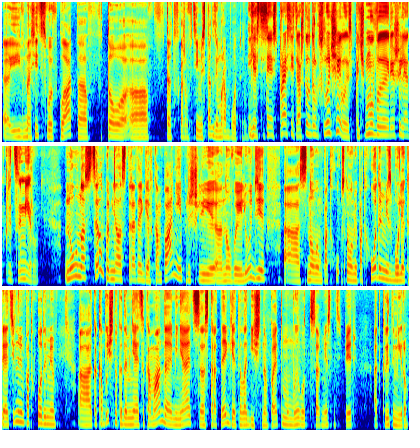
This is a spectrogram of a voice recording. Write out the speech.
э, и вносить свой вклад э, в то, э, так скажем, в те места, где мы работаем. Я стесняюсь спросить, а что вдруг случилось? Почему вы решили открыться миру? Ну, у нас в целом поменялась стратегия в компании, пришли новые люди с, новым подход, с новыми подходами, с более креативными подходами. Как обычно, когда меняется команда, меняется стратегия, это логично. Поэтому мы вот совместно теперь открыты миру.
